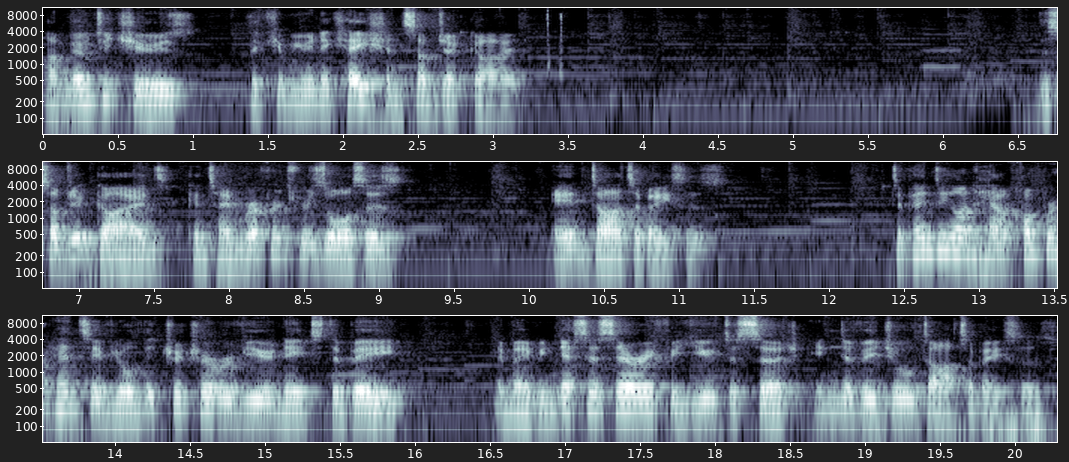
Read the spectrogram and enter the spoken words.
I'm going to choose the communication subject guide. The subject guides contain reference resources and databases. Depending on how comprehensive your literature review needs to be, it may be necessary for you to search individual databases.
